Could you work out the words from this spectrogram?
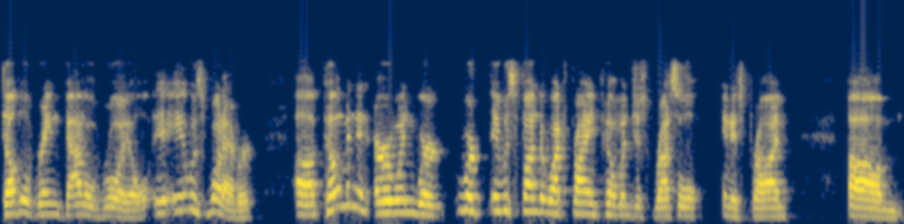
double ring battle royal. It, it was whatever. Uh, Pillman and Irwin were were it was fun to watch Brian Pillman just wrestle in his prime. Um,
